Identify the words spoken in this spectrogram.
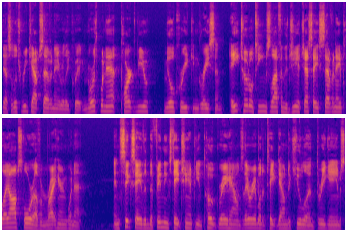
Yeah, so let's recap 7A really quick. North Gwinnett, Parkview, Mill Creek, and Grayson. Eight total teams left in the GHSA 7A playoffs, four of them right here in Gwinnett. In 6A, the defending state champion Pope Greyhounds, they were able to take down Dacula in three games.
